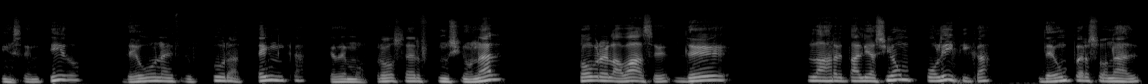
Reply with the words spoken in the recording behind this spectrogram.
sin sentido de una estructura técnica que demostró ser funcional sobre la base de la retaliación política de un personal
